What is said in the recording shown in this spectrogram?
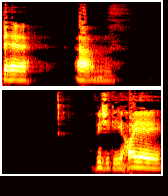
به ویژگی های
